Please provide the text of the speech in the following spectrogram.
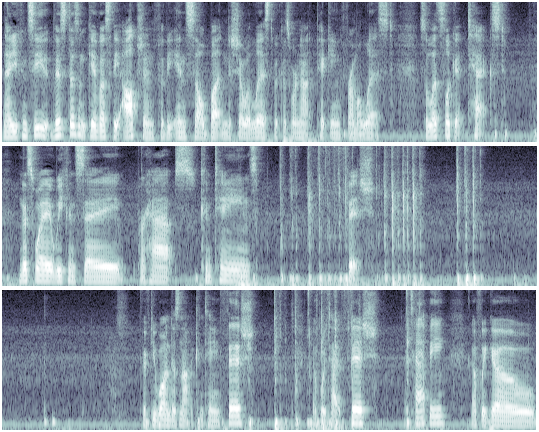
Now you can see this doesn't give us the option for the in cell button to show a list because we're not picking from a list. So let's look at text. This way we can say perhaps contains fish. 51 does not contain fish. If we type fish, it's happy. If we go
